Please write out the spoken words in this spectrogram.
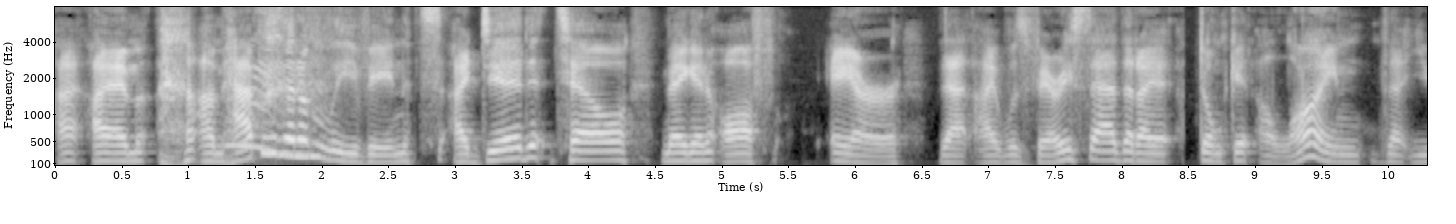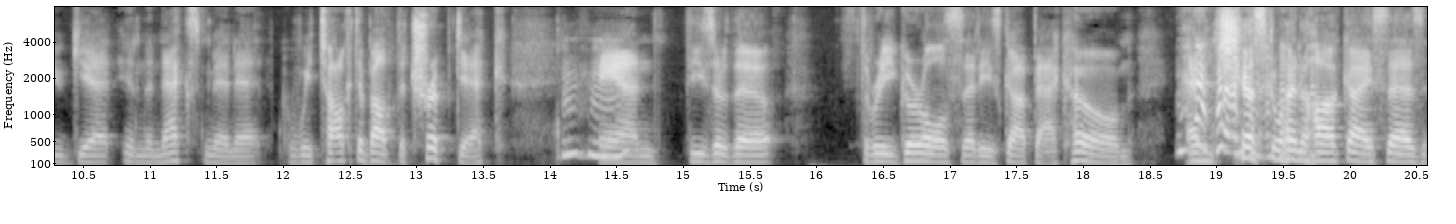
I, I'm I'm happy that I'm leaving. I did tell Megan off air that I was very sad that I don't get a line that you get in the next minute. We talked about the triptych, mm-hmm. and these are the three girls that he's got back home. And just when Hawkeye says,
